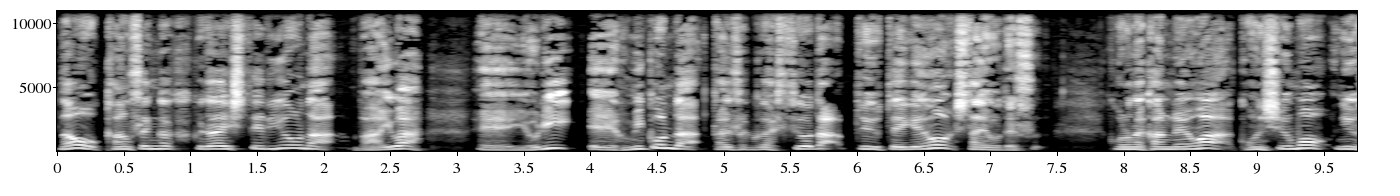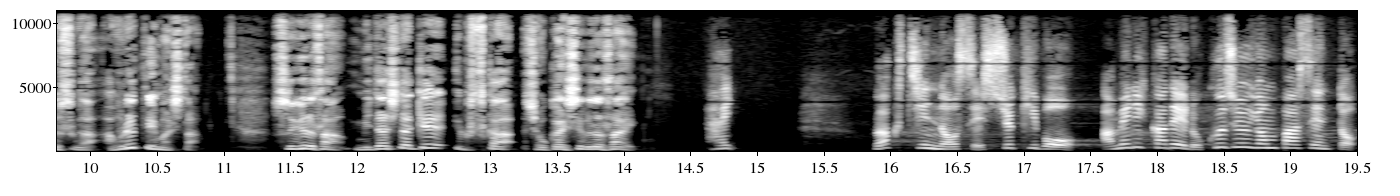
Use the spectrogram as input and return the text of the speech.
なお感染が拡大しているような場合は、えー、より、えー、踏み込んだ対策が必要だという提言をしたようです。コロナ関連は今週もニュースが溢れていました。杉浦さん、見出しだけいくつか紹介してください。はい。ワクチンの接種希望、アメリカで64%、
